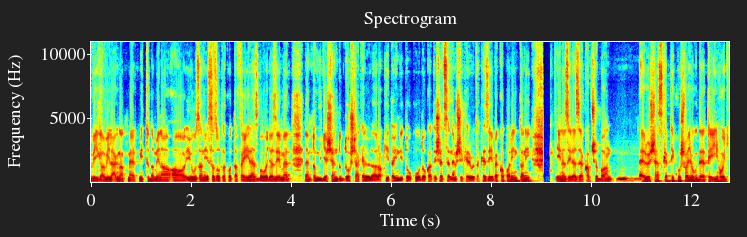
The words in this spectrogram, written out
vége a világnak, mert mit tudom én, a, a józanész az ott lakott a fehérházba, vagy azért, mert nem tudom, ügyesen dugdosták előle a rakétaindító kódokat, és egyszer nem sikerült a kezébe kaparintani. Én azért ezzel kapcsolatban erősen szkeptikus vagyok, de tény, hogy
